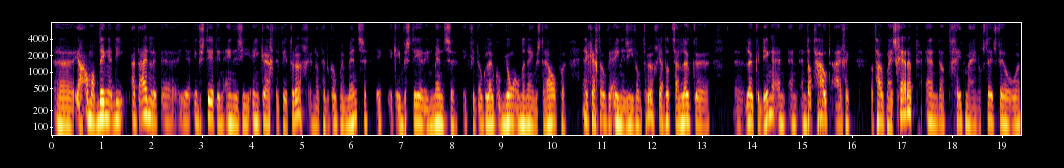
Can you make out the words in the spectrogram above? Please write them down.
Uh, ja, allemaal dingen die uiteindelijk uh, je investeert in energie en je krijgt het weer terug. En dat heb ik ook met mensen. Ik, ik investeer in mensen. Ik vind het ook leuk om jonge ondernemers te helpen. En ik krijg er ook weer energie van terug. Ja, dat zijn leuke, uh, leuke dingen. En, en, en dat houdt eigenlijk dat houdt mij scherp. En dat geeft mij nog steeds veel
